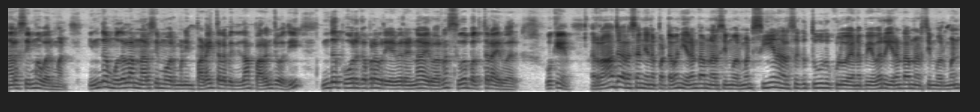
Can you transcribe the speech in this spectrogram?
நரசிம்மவர்மன். இந்த முதலாம் நரசிம்மவர்மனின் படைத்தளபதி தான் பரஞ்சோதி. இந்த போருக்கு அப்புறம் அவர் இவர் என்ன ஆயிடுவார்னா சிவபக்தர் ஆயிடுவார் ஓகே ராஜ அரசன் எனப்பட்டவன் இரண்டாம் நரசிம்மவர்மன். சீன அரசுக்கு தூதுக்குழு அனுப்பியவர் இரண்டாம் நரசிம்மவர்மன்.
